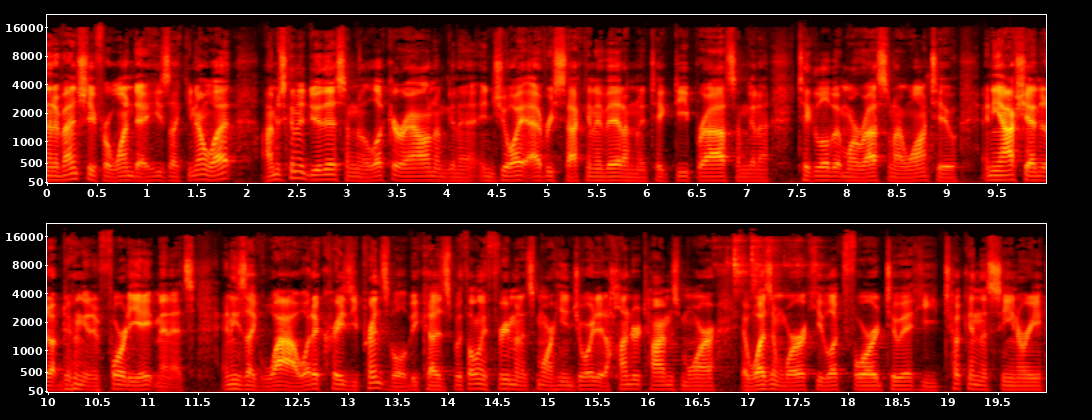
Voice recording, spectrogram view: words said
then eventually, for one day, he's like, you know what? I'm just going to do this. I'm going to look around. I'm going to enjoy every second of it. I'm going to take deep breaths. I'm going to take a little bit more rest when I want to. And he actually ended up doing it in 48 minutes. And he's like, wow, what a crazy principle because with only three minutes more, he enjoyed it 100 times more. It wasn't work. He looked forward to it. He took in the scenery.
